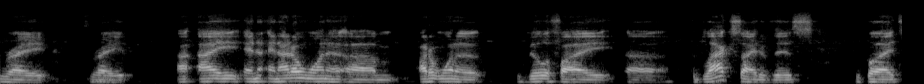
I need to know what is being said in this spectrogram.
Right, right. I, I and and I don't want to um, I don't want to vilify uh, the black side of this, but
